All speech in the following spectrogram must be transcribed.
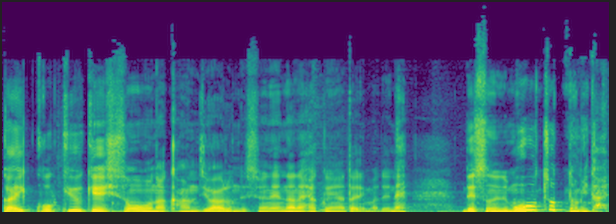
回こう休憩しそうな感じはあるんですよね。700円あたりまでね。ですので、もうちょっと見たい。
